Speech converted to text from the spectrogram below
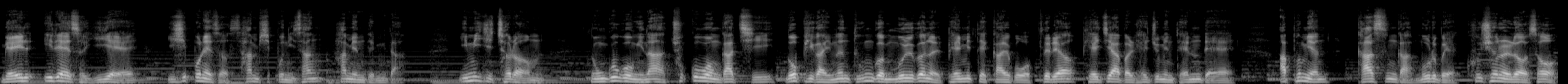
매일 1에서 2회 20분에서 30분 이상 하면 됩니다. 이미지처럼 농구공이나 축구공 같이 높이가 있는 둥근 물건을 배 밑에 깔고 엎드려 배지압을 해주면 되는데 아프면 가슴과 무릎에 쿠션을 넣어서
